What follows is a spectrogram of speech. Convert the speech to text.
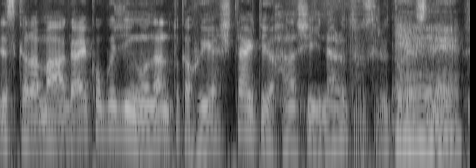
ですから、まあ、外国人をなんとか増やしたいという話になるとするとですね、え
